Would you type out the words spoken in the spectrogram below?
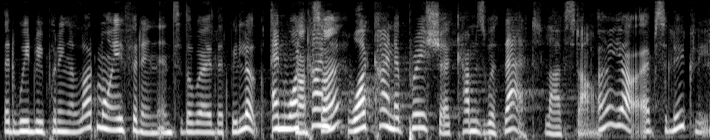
that we'd be putting a lot more effort in into the way that we looked. And what Not kind so? what kind of pressure comes with that lifestyle? Oh yeah, absolutely.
